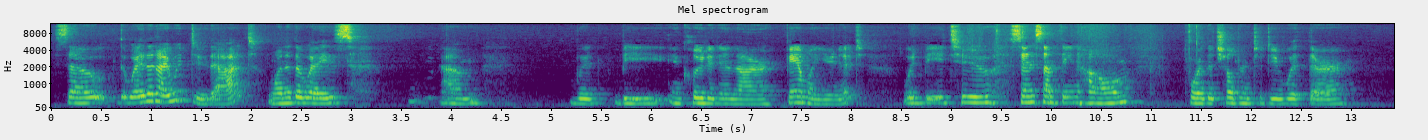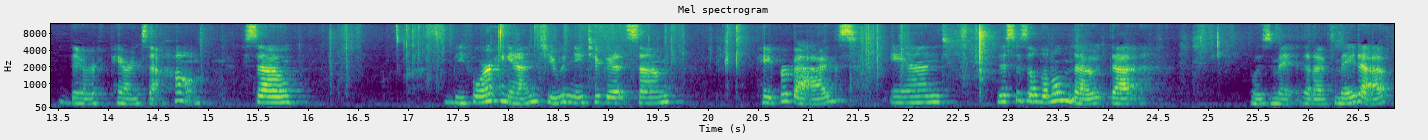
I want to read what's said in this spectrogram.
So the way that I would do that one of the ways um, would be included in our family unit would be to send something home for the children to do with their their parents at home. So beforehand, you would need to get some paper bags and this is a little note that was made that I've made up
